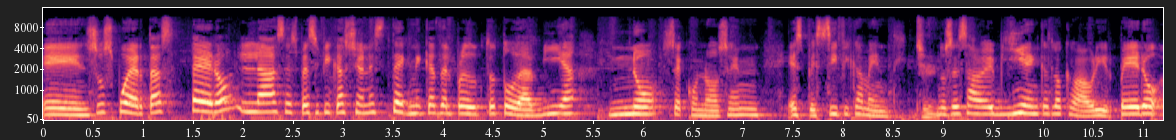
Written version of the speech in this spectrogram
en sus puertas, pero las especificaciones técnicas del producto todavía no se conocen específicamente. No se sabe bien qué es lo que va a abrir, pero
